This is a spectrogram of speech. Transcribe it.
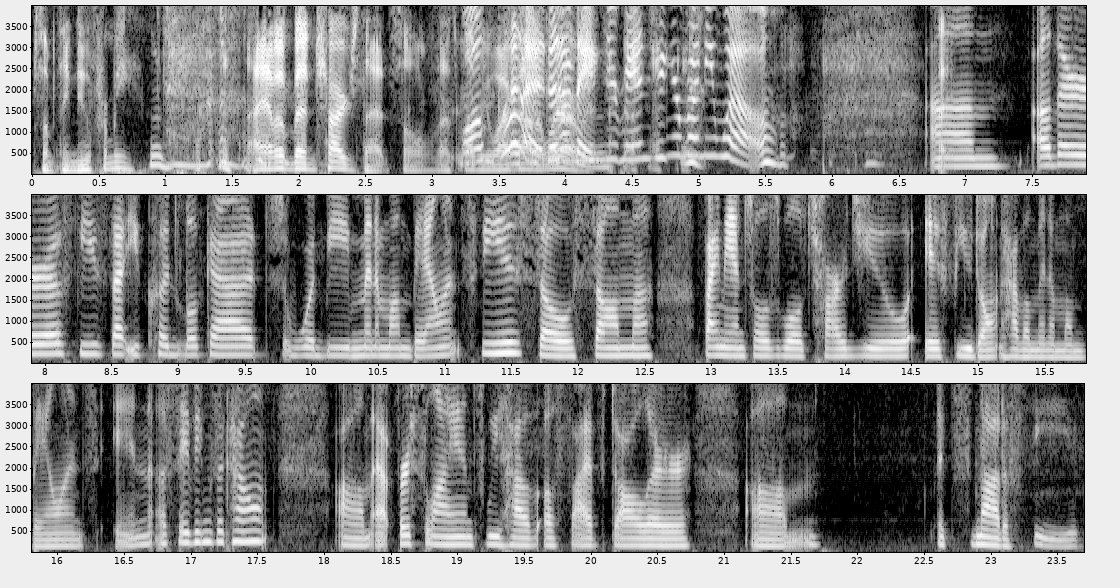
something new for me. I haven't been charged that, so that's Well, probably good. why I'm not aware That means you're managing your money well. Um, other fees that you could look at would be minimum balance fees. So some financials will charge you if you don't have a minimum balance in a savings account. Um, at First Alliance, we have a five dollar. Um, it's not a fee. It's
